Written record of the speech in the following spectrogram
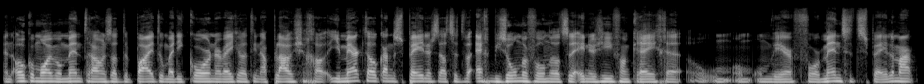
en ook een mooi moment trouwens dat de toen bij die corner, weet je, dat hij een applausje gaf. Je merkte ook aan de spelers dat ze het wel echt bijzonder vonden. Dat ze er energie van kregen om, om, om weer voor mensen te spelen. Maar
